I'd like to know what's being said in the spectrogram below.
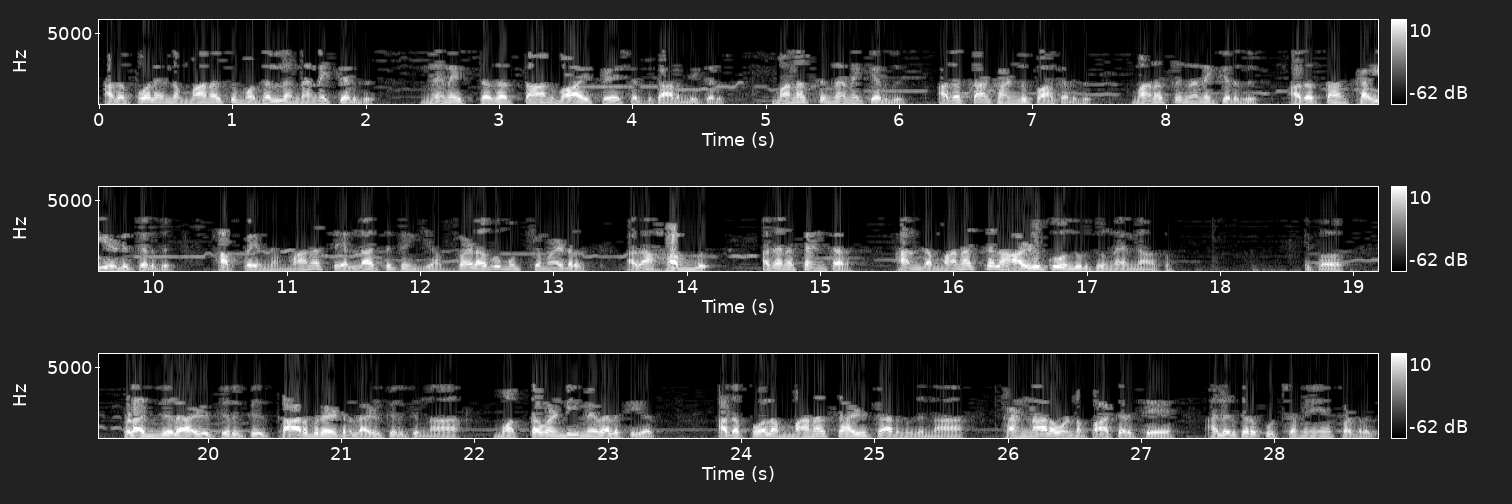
அதை போல இந்த மனசு முதல்ல நினைக்கிறது. நினைத்ததைத்தான் வாய் பேசுறதுக்கு ஆரம்பிக்கிறது. மனசு நினைக்கிறது. அதைத்தான் கண்ணு பாக்குறது மனசு நினைக்கிறது. அதைத்தான் கை எடுக்கிறது. அப்ப இந்த மனசு எல்லாத்துக்கும் எவ்வளவு முக்கியமாயிடுறது? அதான் ஹப் அதான சென்டர் அந்த மனசுல அழுக்கு வந்துருச்சுன்னா என்ன ஆகும்? இப்போ பிளக்ல அழுக்கு இருக்கு கார்பரேட்டர்ல அழுக்கு இருக்குன்னா மொத்த வண்டியுமே வேலை செய்யாது. அத போல மனசு அழுக்கா இருந்ததுன்னா கண்ணால உன்னை பாக்குறச்சே அதுல இருக்கிற குற்றமே படுறது.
